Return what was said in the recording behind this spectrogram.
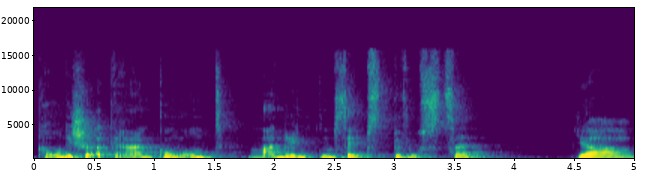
chronischer Erkrankung und mangelndem Selbstbewusstsein? Ja,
